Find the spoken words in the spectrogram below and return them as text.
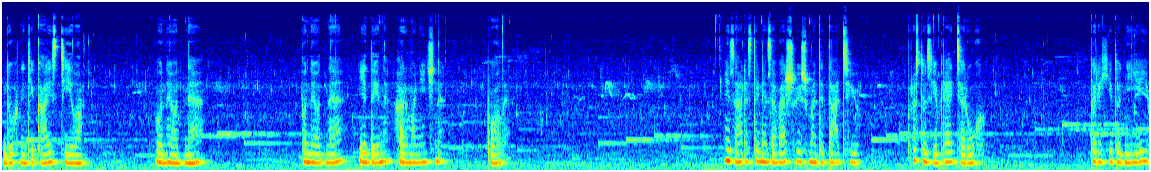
дух не тікає з тіла. Вони одне, вони одне, єдине, гармонічне поле. І зараз ти не завершуєш медитацію. Просто з'являється рух, перехід однієї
